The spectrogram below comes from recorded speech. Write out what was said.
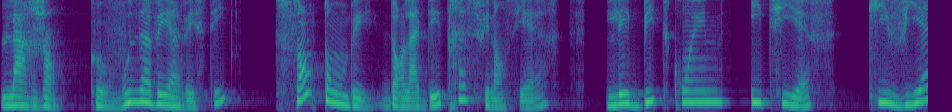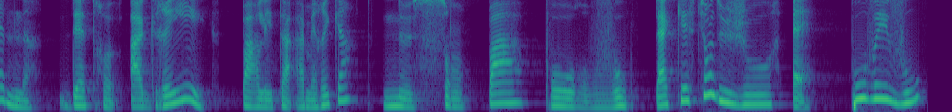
l'argent que vous avez investi sans tomber dans la détresse financière, les Bitcoin ETF qui viennent d'être agréés par l'État américain ne sont pas pour vous. La question du jour est, pouvez-vous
